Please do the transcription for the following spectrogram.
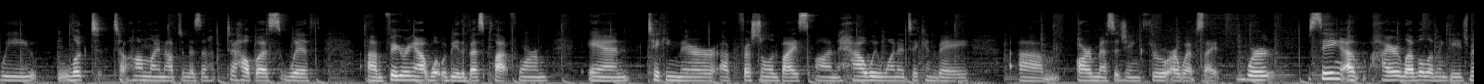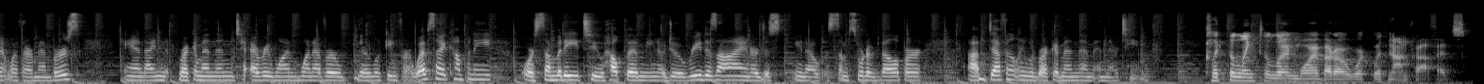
we looked to Online Optimism to help us with um, figuring out what would be the best platform and taking their uh, professional advice on how we wanted to convey um, our messaging through our website. We're seeing a higher level of engagement with our members and I recommend them to everyone whenever they're looking for a website company or somebody to help them you know, do a redesign or just you know, some sort of developer. Um, definitely would recommend them and their team. Click the link to learn more about our work with nonprofits.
